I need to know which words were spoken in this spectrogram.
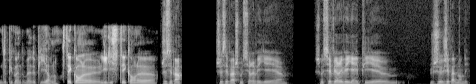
Depuis combien bah, Depuis hier, non? C'était quand euh, Lily C'était quand le Je sais pas. Je sais pas. Je me suis réveillé. Euh, je me suis fait réveiller et puis je j'ai pas demandé.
